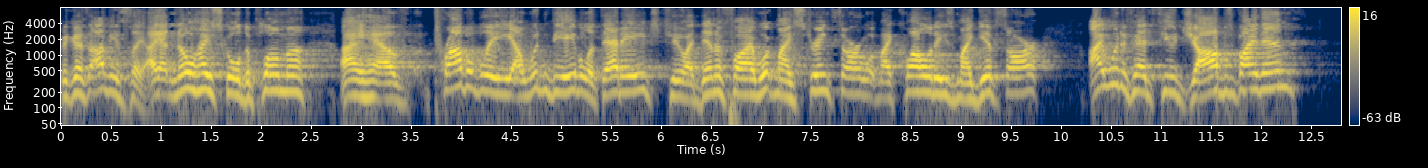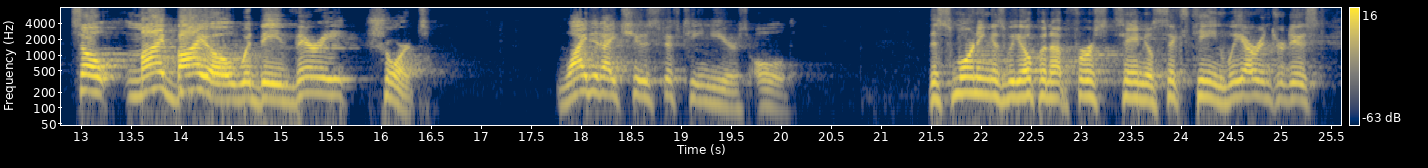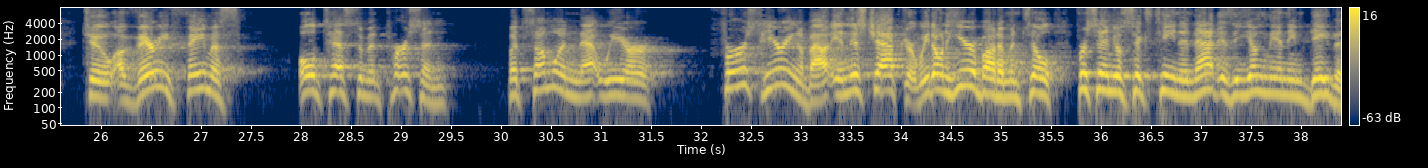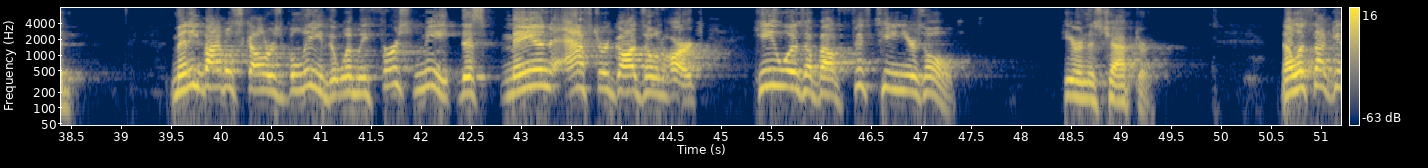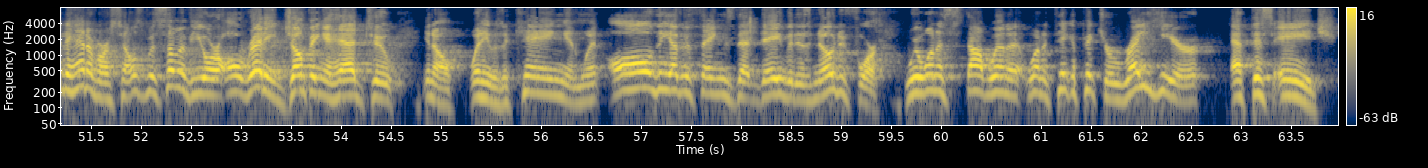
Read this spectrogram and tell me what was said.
because obviously I got no high school diploma. I have probably I wouldn't be able at that age to identify what my strengths are, what my qualities, my gifts are. I would have had few jobs by then. So my bio would be very short. Why did I choose 15 years old? This morning, as we open up 1 Samuel 16, we are introduced to a very famous Old Testament person, but someone that we are first hearing about in this chapter. We don't hear about him until 1 Samuel 16, and that is a young man named David. Many Bible scholars believe that when we first meet this man after God's own heart, he was about 15 years old here in this chapter. Now, let's not get ahead of ourselves, but some of you are already jumping ahead to, you know, when he was a king and when all the other things that David is noted for we want to stop, we want to, want to take a picture right here at this age.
